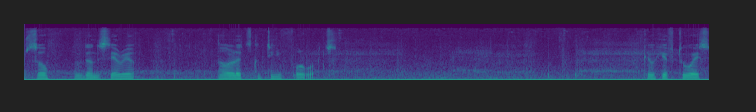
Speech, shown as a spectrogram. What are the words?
So, we've done this area. Now let's continue forward. We have two ways.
